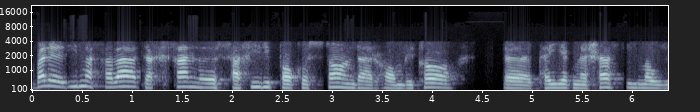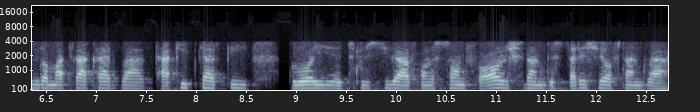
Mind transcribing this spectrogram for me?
بله این مسئله دقیقا سفیر پاکستان در آمریکا تا یک نشست این موضوع را مطرح کرد و تاکید کرد که گروه تروریستی در افغانستان فعال شدن گسترش یافتند و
